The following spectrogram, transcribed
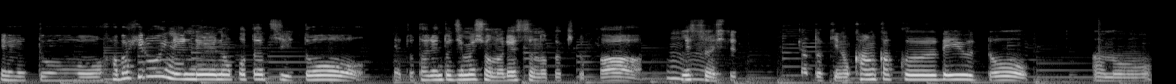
えっ、と、幅広い年齢の子たちと、えっ、と、タレント事務所のレッスンの時とか、うんうんレッスンしてた時の感覚で言うと、あの、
